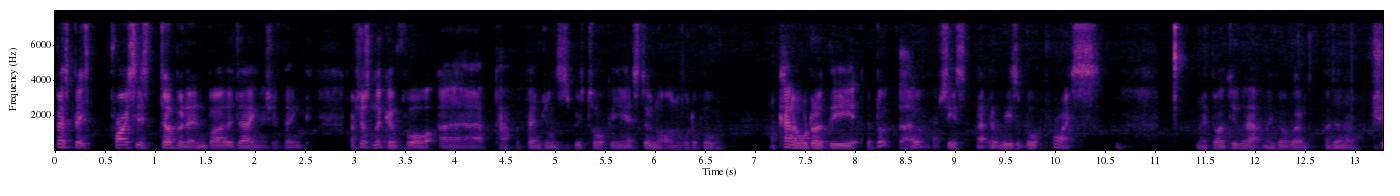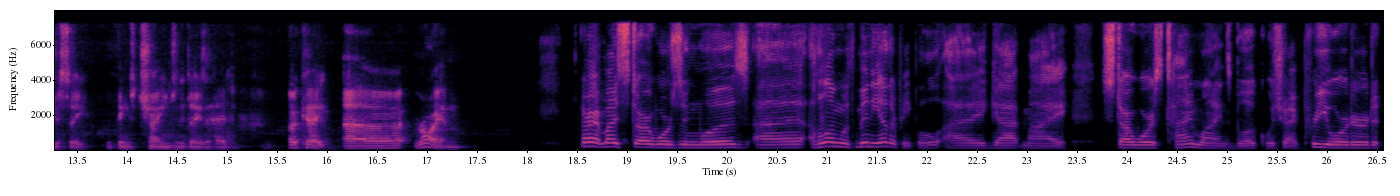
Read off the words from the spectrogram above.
best is doubling by the day, I should think. I was just looking for uh, Path of Vengeance as we we're talking. Yeah, it's still not on Audible. I can order the, the book though. Actually, it's at a reasonable price. Maybe I'll do that. Maybe I won't. I don't know. We Should see. Things change in the days ahead. Okay, uh, Ryan. All right, my Star Warsing was, uh, along with many other people, I got my Star Wars Timelines book, which I pre-ordered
